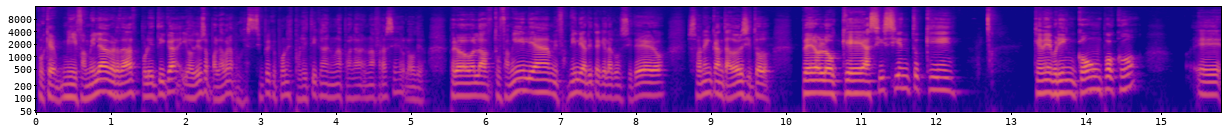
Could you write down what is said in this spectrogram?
porque mi familia de verdad, política, y odio esa palabra, porque siempre que pones política en una, palabra, en una frase, lo odio. Pero la- tu familia, mi familia ahorita que la considero, son encantadores y todo. Pero lo que así siento que, que me brincó un poco eh,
